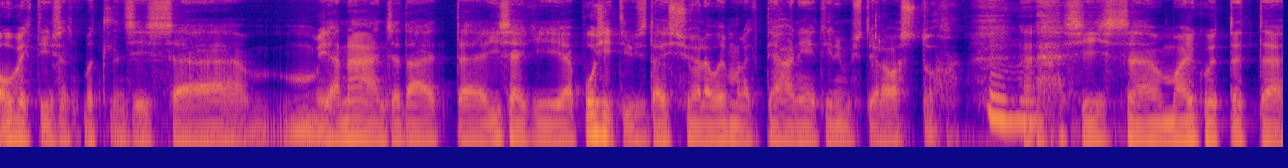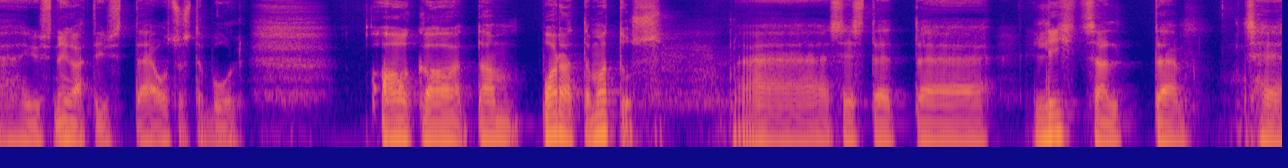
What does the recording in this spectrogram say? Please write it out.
objektiivselt mõtlen siis ja näen seda, et isegi positiivseid asju ei ole võimalik teha nii, et inimesed ei ole vastu mm. -hmm. siis ma ei kujuta ette just negatiivsete otsuste puhul aga ta on paratamatus. Äh, sest et äh, lihtsalt äh, see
